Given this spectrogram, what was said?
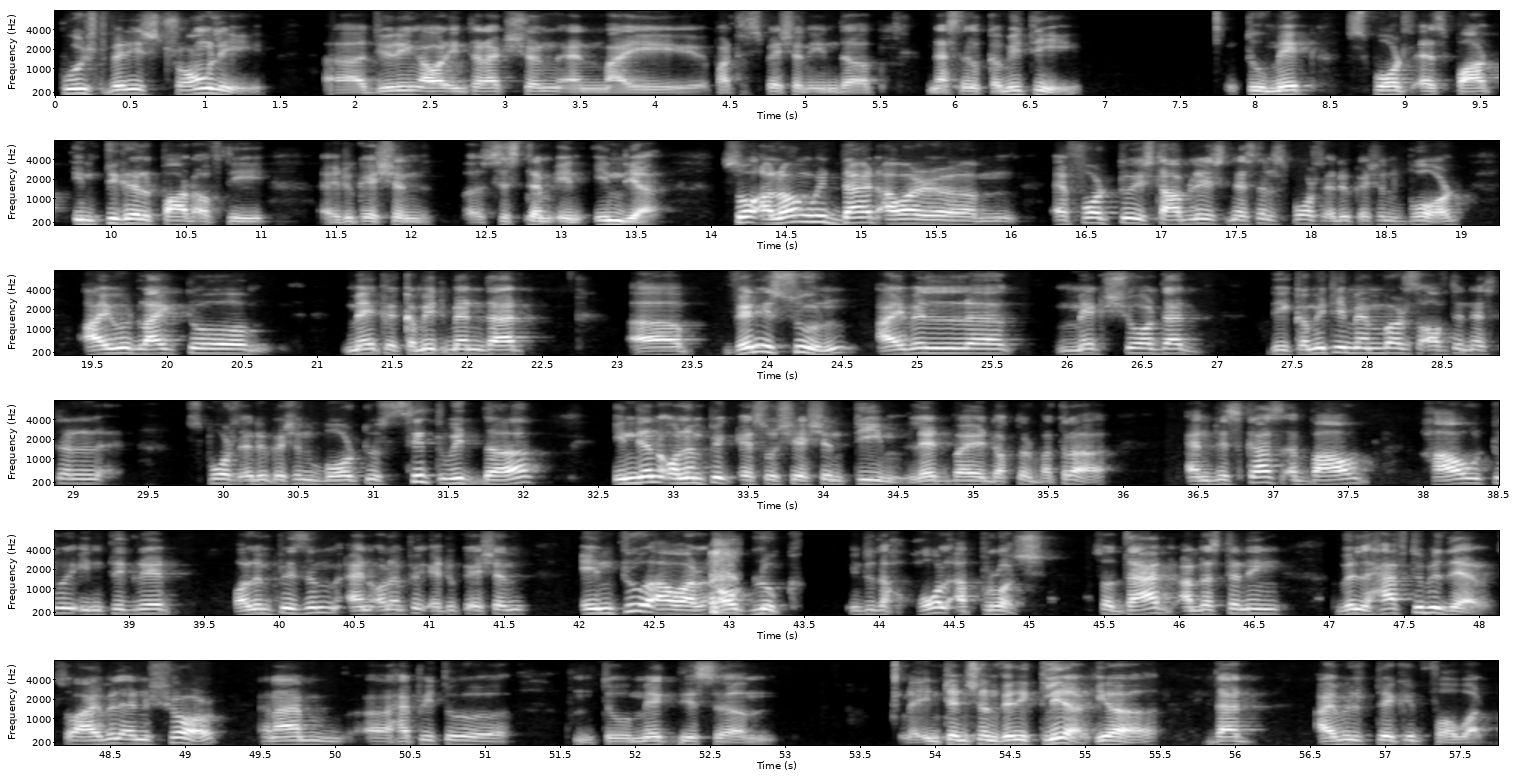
pushed very strongly uh, during our interaction and my participation in the national committee to make sports as part integral part of the education uh, system in India. So along with that, our um, effort to establish National Sports Education Board, I would like to make a commitment that uh, very soon I will uh, make sure that the committee members of the National Sports Education Board to sit with the Indian Olympic Association team led by Dr. Batra and discuss about how to integrate Olympism and Olympic education into our outlook, into the whole approach. So that understanding will have to be there. So I will ensure, and I'm uh, happy to to make this um, intention very clear here that I will take it forward.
